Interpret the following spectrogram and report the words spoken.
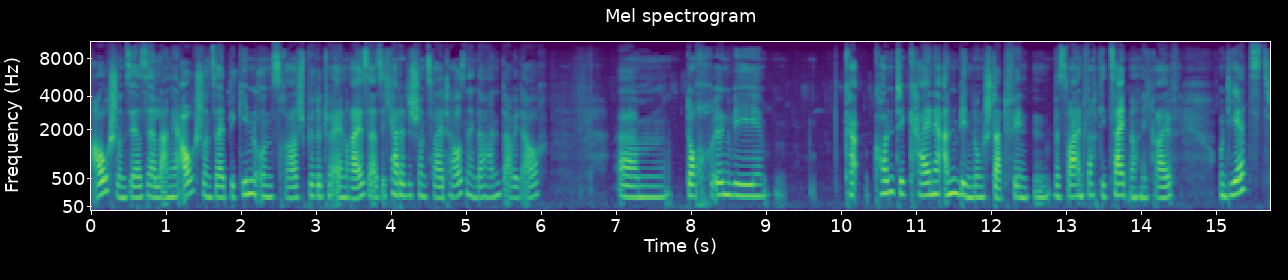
auch schon sehr, sehr lange, auch schon seit Beginn unserer spirituellen Reise. Also ich hatte das schon 2000 in der Hand, David auch. Ähm, doch irgendwie konnte keine Anbindung stattfinden. Es war einfach die Zeit noch nicht reif. Und jetzt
